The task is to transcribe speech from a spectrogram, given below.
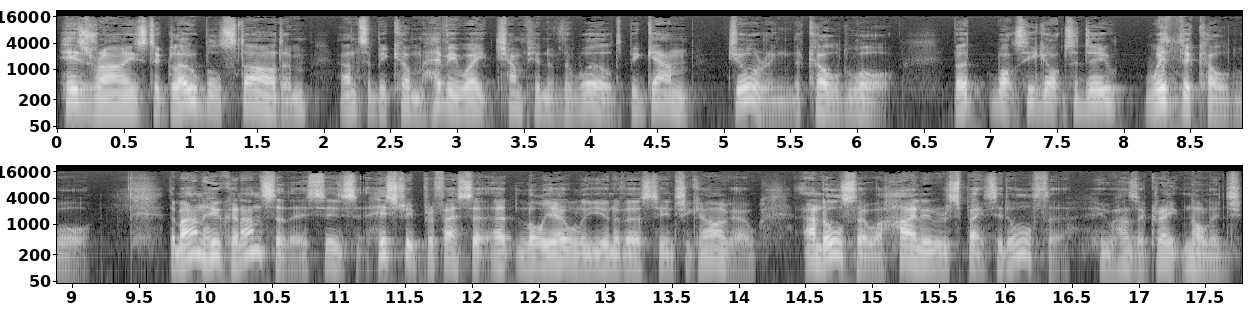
His rise to global stardom and to become heavyweight champion of the world began during the Cold War. But what's he got to do with the Cold War? The man who can answer this is history professor at Loyola University in Chicago and also a highly respected author who has a great knowledge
